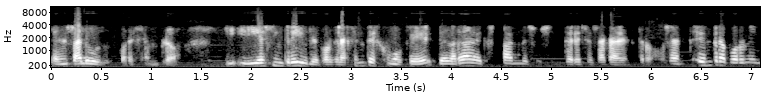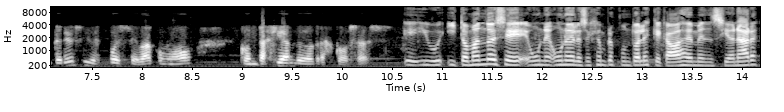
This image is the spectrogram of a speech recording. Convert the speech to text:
en salud, por ejemplo Y, es increíble porque la gente es como que de verdad expande sus intereses acá adentro. O sea, entra por un interés y después se va como contagiando de otras cosas. Y, tomando ese uno, de los ejemplos puntuales que acabas de mencionar,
